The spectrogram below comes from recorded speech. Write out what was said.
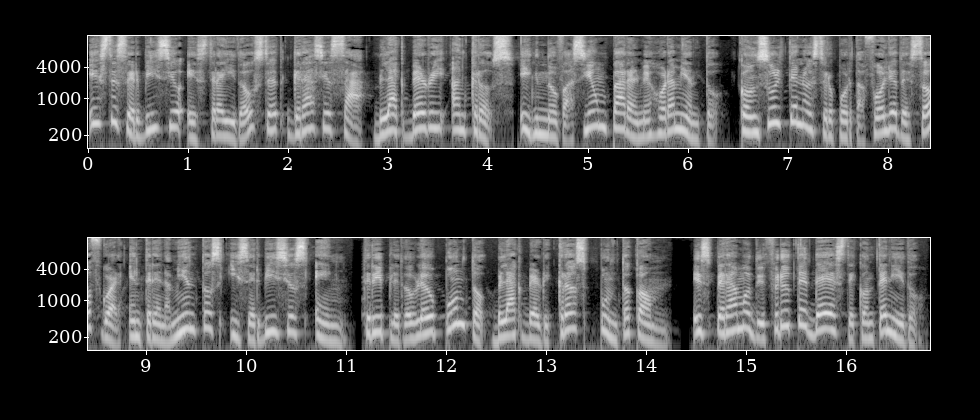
Este servicio es traído a usted gracias a BlackBerry and Cross, innovación para el mejoramiento. Consulte nuestro portafolio de software, entrenamientos y servicios en www.blackberrycross.com. Esperamos disfrute de este contenido.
